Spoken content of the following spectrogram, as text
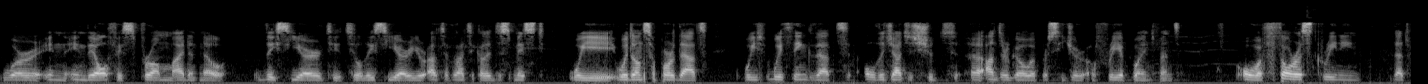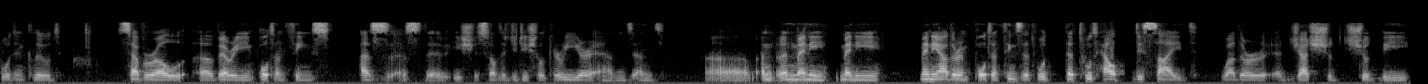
were in, in the office from, I don't know, this year to, till this year, you're automatically dismissed. We, we don't support that. We, we think that all the judges should uh, undergo a procedure of reappointment or a thorough screening that would include several uh, very important things as, as the issues of the judicial career and, and, uh, and, and many, many, many other important things that would, that would help decide whether a judge should, should be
